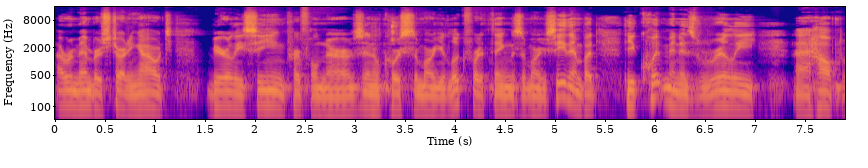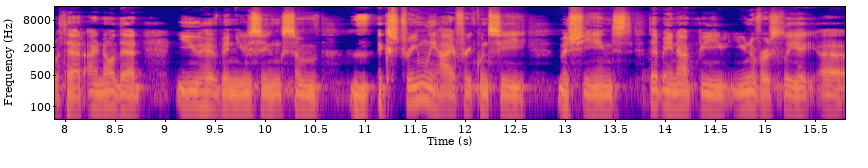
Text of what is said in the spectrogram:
I remember starting out barely seeing peripheral nerves. And of course, the more you look for things, the more you see them. But the equipment has really uh, helped with that. I know that you have been using some extremely high frequency machines that may not be universally uh,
